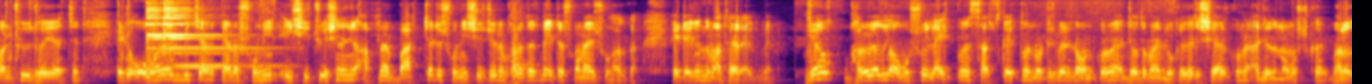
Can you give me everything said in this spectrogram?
কনফিউজড হয়ে যাচ্ছেন। এটা ওভারঅল বিচার, কেন শনির এই সিচুয়েশনে আপনার বাচ্চাটা শনির সিচুয়েশনে ভালো থাকলে এটা শোনায় সোহাগা। এটা কিন্তু মাথায় রাখবেন। যাই হোক, ভালো লাগলে অবশ্যই লাইক করবেন সাবস্ক্রাইব করবেন নোটিশ বেলটা অন করবেন যত মানে লোকের কাছে শেয়ার করবেন আর যত নমস্কার, ভালো থাকবেন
